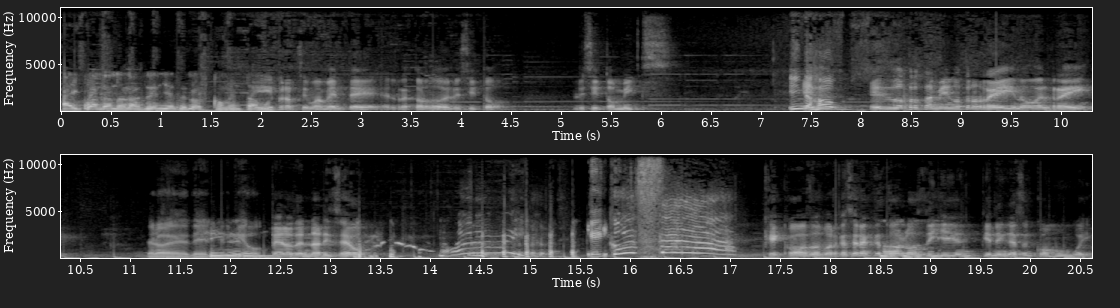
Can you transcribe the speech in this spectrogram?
Ahí cuando nos las den ya se los comentamos. Y próximamente el retorno de Luisito. Luisito Mix. In the Ese- house. ese es otro también, otro rey, ¿no? El rey. Pero de- del Sí, del-. Pero del nariceo. ¿Qué cosa? ¿Qué cosas? ¿Por qué será que No, todos no. los DJs tienen eso en común, güey?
